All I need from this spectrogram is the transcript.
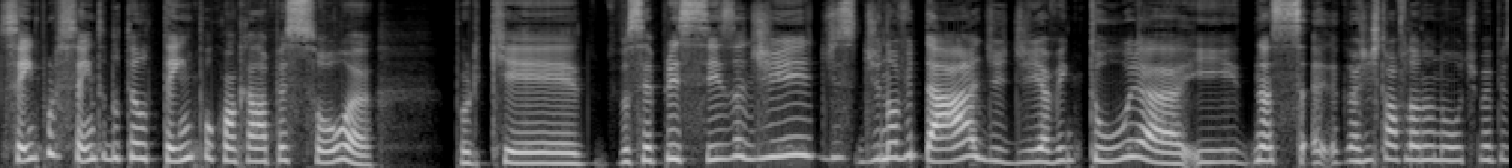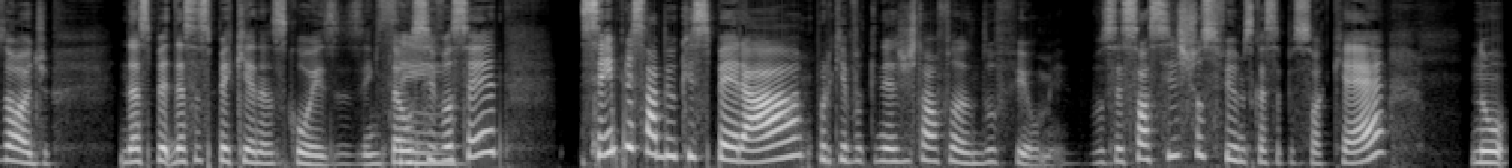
100% do teu tempo com aquela pessoa. Porque você precisa de, de, de novidade, de aventura. E nas- a gente tava falando no último episódio das dessas pequenas coisas. Então, Sim. se você sempre sabe o que esperar, porque que nem a gente tava falando do filme. Você só assiste os filmes que essa pessoa quer no.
